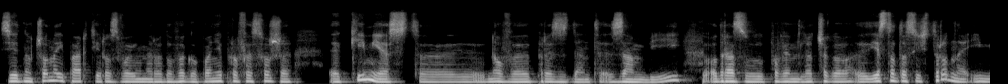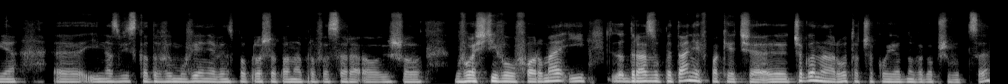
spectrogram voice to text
Zjednoczonej Partii Rozwoju Narodowego. Panie profesorze, kim jest e, nowy prezydent Zambii? Od razu powiem dlaczego. Jest to dosyć trudne imię e, i nazwisko do wymówienia, więc poproszę pana profesora o już o właściwą formę i od razu pytanie w pakiecie. E, czego naród oczekuje od nowego przywódcy?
